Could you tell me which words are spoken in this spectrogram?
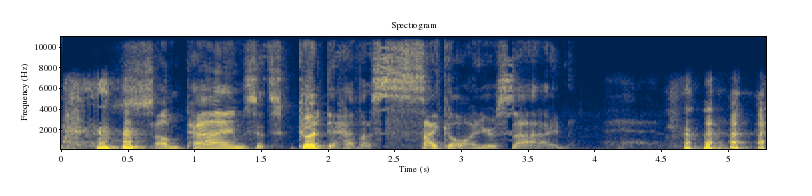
Sometimes it's good to have a psycho on your side.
